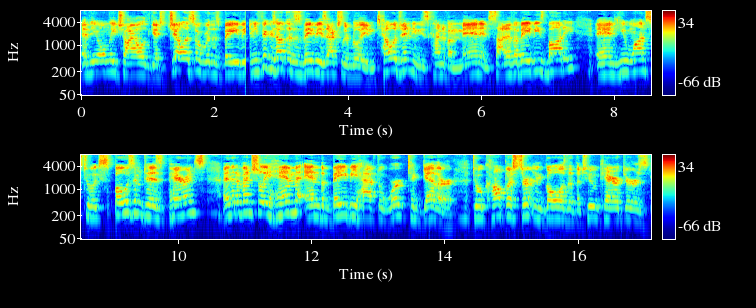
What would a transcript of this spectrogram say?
and the only child gets jealous over this baby and he figures out that this baby is actually really intelligent and he's kind of a man inside of a baby's body and he wants to expose him to his parents and then eventually him and the baby have to work together to accomplish certain goals that the two characters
